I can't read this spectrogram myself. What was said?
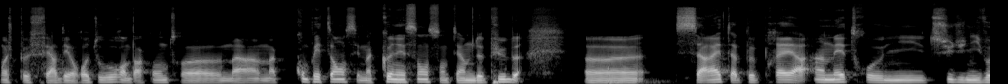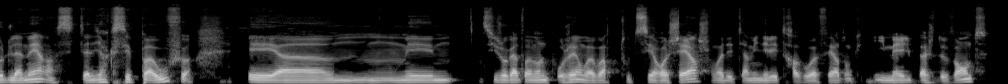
Moi, je peux faire des retours. Par contre, euh, ma, ma, compétence et ma connaissance en termes de pub euh, s'arrête à peu près à un mètre au-dessus du niveau de la mer. C'est-à-dire que c'est pas ouf. Et euh, mais si je regarde vraiment le projet, on va voir toutes ces recherches, on va déterminer les travaux à faire, donc email, page de vente.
